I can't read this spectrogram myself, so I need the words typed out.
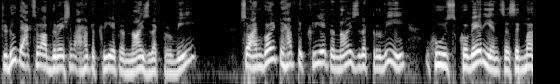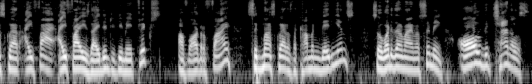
To do the actual observation I have to create a noise vector V. So I am going to have to create a noise vector V whose covariance is sigma square I phi, I phi is the identity matrix of order phi sigma square is the common variance. So what is that I am assuming all the channels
